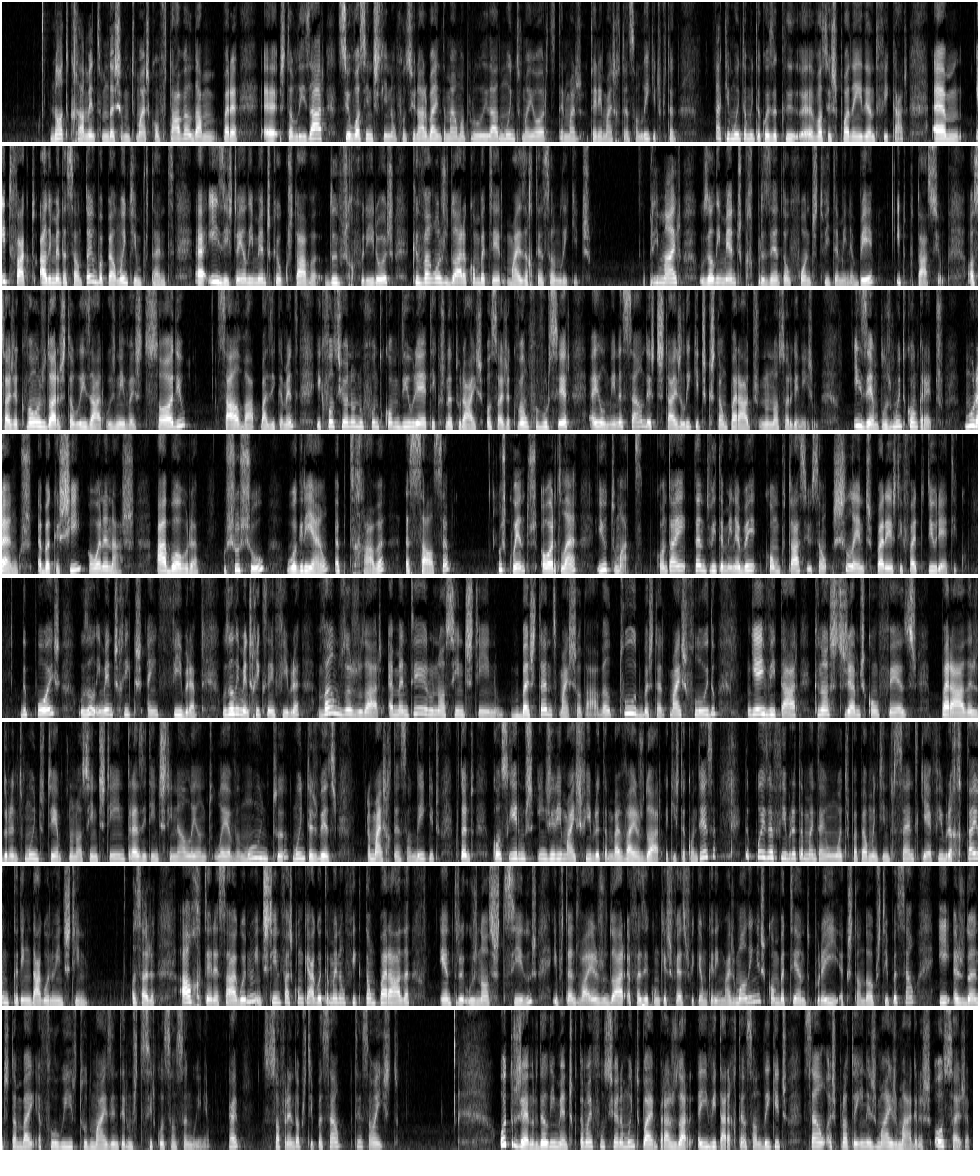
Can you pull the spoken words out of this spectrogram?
Noto que realmente me deixa muito mais confortável, dá-me para uh, estabilizar. Se o vosso intestino não funcionar bem, também é uma probabilidade muito maior de ter mais, terem mais retenção de líquidos. Portanto, há aqui muita, muita coisa que uh, vocês podem identificar. Um, e de facto, a alimentação tem um papel muito importante uh, e existem alimentos que eu gostava de vos referir hoje que vão ajudar a combater mais a retenção de líquidos. Primeiro, os alimentos que representam fontes de vitamina B e de potássio, ou seja, que vão ajudar a estabilizar os níveis de sódio, sal, vá, basicamente, e que funcionam no fundo como diuréticos naturais, ou seja, que vão favorecer a eliminação destes tais líquidos que estão parados no nosso organismo. Exemplos muito concretos: morangos, abacaxi ou ananás, a abóbora, o chuchu, o agrião, a beterraba, a salsa, os coentros, a hortelã e o tomate. Contém tanto vitamina B como potássio e são excelentes para este efeito diurético. Depois, os alimentos ricos em fibra. Os alimentos ricos em fibra vão nos ajudar a manter o nosso intestino bastante mais saudável, tudo bastante mais fluido e a evitar que nós estejamos com fezes paradas durante muito tempo no nosso intestino. Trânsito intestinal lento leva muito, muitas vezes a mais retenção de líquidos. Portanto, conseguirmos ingerir mais fibra também vai ajudar a que isto aconteça. Depois, a fibra também tem um outro papel muito interessante, que é a fibra retém um bocadinho de água no intestino. Ou seja, ao reter essa água no intestino, faz com que a água também não fique tão parada entre os nossos tecidos e, portanto, vai ajudar a fazer com que as fezes fiquem um bocadinho mais molinhas, combatendo por aí a questão da obstipação e ajudando também a fluir tudo mais em termos de circulação sanguínea. Okay? Se sofrem de obstipação, atenção a isto. Outro género de alimentos que também funciona muito bem para ajudar a evitar a retenção de líquidos são as proteínas mais magras, ou seja,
